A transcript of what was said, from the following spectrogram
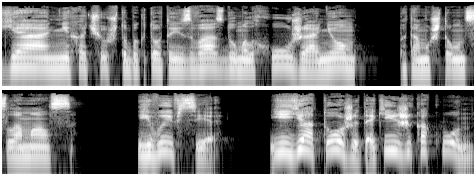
Я не хочу, чтобы кто-то из вас думал хуже о нем, потому что он сломался. И вы все, и я тоже, такие же, как он.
